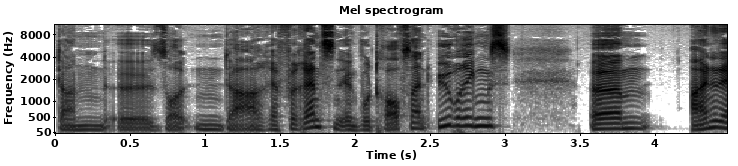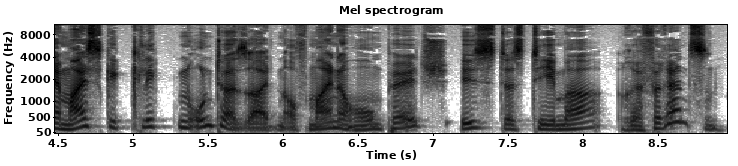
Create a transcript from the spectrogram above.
dann äh, sollten da Referenzen irgendwo drauf sein. Übrigens, ähm, eine der meistgeklickten Unterseiten auf meiner Homepage ist das Thema Referenzen.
